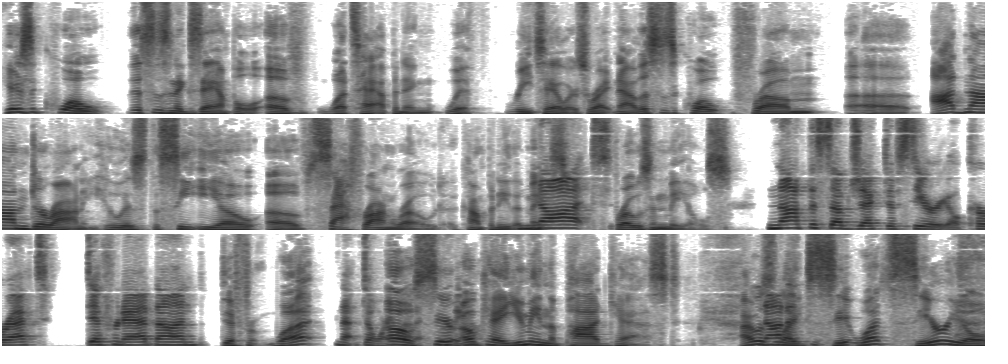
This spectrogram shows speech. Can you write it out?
Here's a quote. This is an example of what's happening with retailers right now. This is a quote from uh, Adnan Durrani, who is the CEO of Saffron Road, a company that makes Not frozen meals. not the subject of cereal, correct? Different Adnan. Different what? No, don't worry Oh, about it. ser- okay. You mean the podcast? I was Not a- like, "Ce- what cereal?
